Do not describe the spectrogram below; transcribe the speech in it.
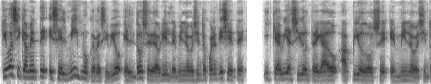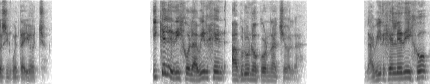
que básicamente es el mismo que recibió el 12 de abril de 1947 y que había sido entregado a Pío XII en 1958. ¿Y qué le dijo la Virgen a Bruno Cornachola? La Virgen le dijo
